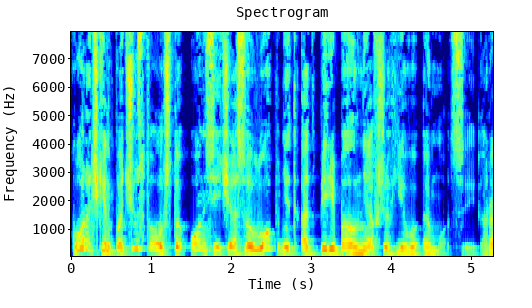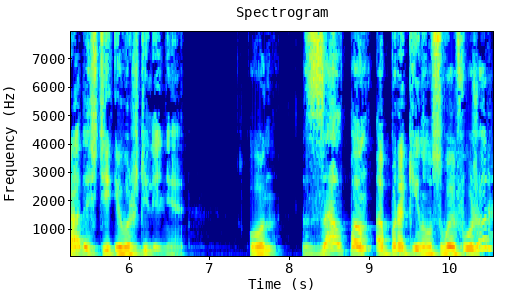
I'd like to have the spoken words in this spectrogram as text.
Корочкин почувствовал, что он сейчас лопнет от переполнявших его эмоций, радости и вожделения. Он залпом опрокинул свой фужер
